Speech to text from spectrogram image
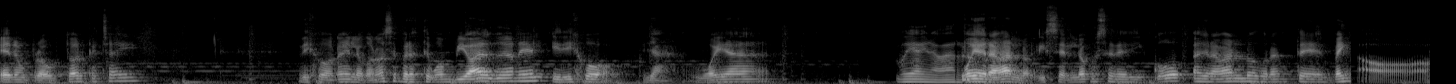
era un productor, ¿cachai? Dijo, nadie lo conoce, pero este buen vio algo en él y dijo, ya, voy a, Voy a grabar. voy a grabarlo. Y el loco se dedicó a grabarlo durante 20 Oh,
